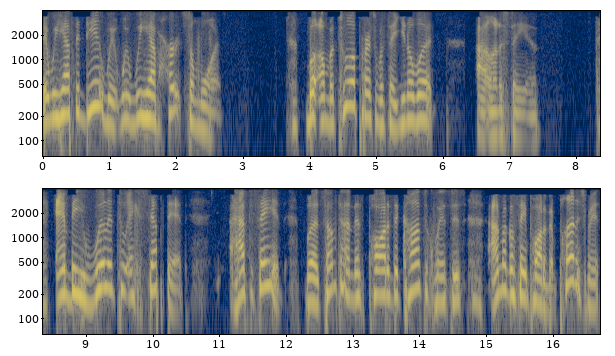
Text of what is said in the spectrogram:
that we have to deal with when we have hurt someone. But a mature person would say, you know what? I understand. And be willing to accept that. I have to say it, but sometimes that's part of the consequences. I'm not going to say part of the punishment,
